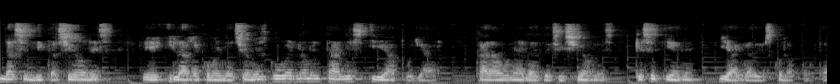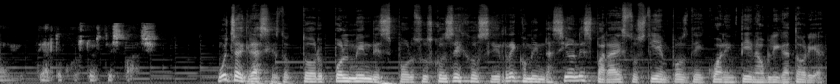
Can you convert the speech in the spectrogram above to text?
las indicaciones eh, y las recomendaciones gubernamentales y apoyar cada una de las decisiones que se tienen y agradezco la cuenta de, de alto costo este espacio. Muchas gracias, doctor Paul Méndez, por sus consejos y recomendaciones para estos tiempos de cuarentena obligatoria.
